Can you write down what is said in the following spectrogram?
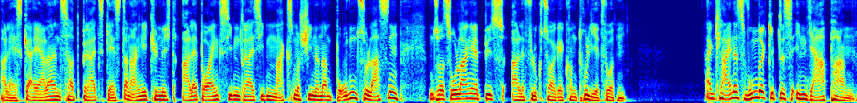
Alaska Airlines hat bereits gestern angekündigt, alle Boeing 737 MAX Maschinen am Boden zu lassen, und zwar so lange, bis alle Flugzeuge kontrolliert wurden. Ein kleines Wunder gibt es in Japan.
